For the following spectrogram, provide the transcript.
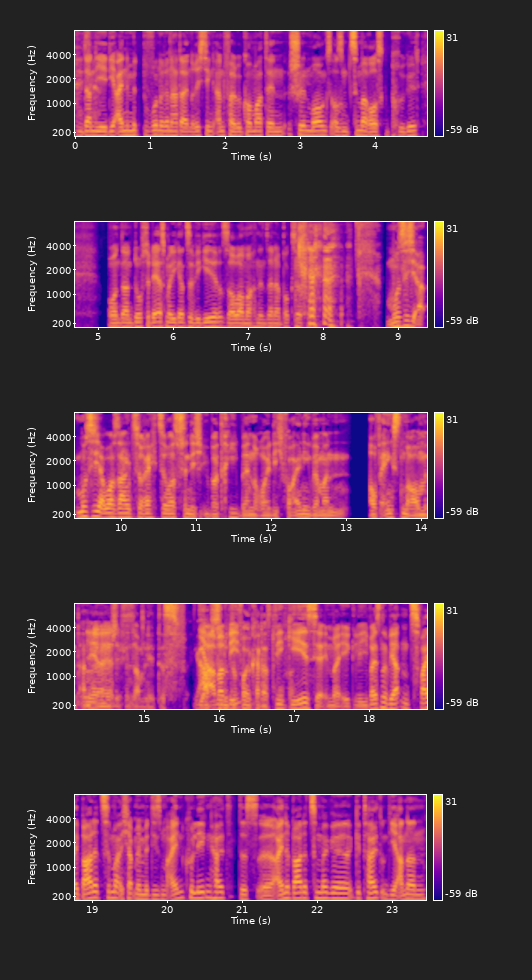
Und dann die, die eine Mitbewohnerin hat einen richtigen Anfall bekommen, hat den schön morgens aus dem Zimmer rausgeprügelt. Und dann durfte der erstmal die ganze WG sauber machen in seiner Boxershorts. Muss ich, muss ich aber auch sagen, zu Recht, sowas finde ich übertrieben räudig, vor allen Dingen, wenn man auf engstem Raum mit anderen Ja, Menschen zusammenlebt. Das ist Ja, aber absolute W- Vollkatastrophe. WG ist ja immer eklig. Ich weiß nur, wir hatten zwei Badezimmer. Ich habe mir mit diesem einen Kollegen halt das äh, eine Badezimmer ge geteilt und die anderen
